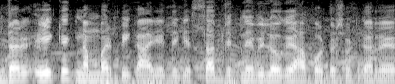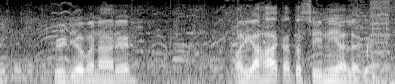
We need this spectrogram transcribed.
इधर एक एक नंबर पिक आ रही है। देखिए, सब जितने भी लोग यहाँ फ़ोटो शूट कर रहे हैं, वीडियो बना रहे हैं। और यहाँ का तो सीन ही अलग है।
